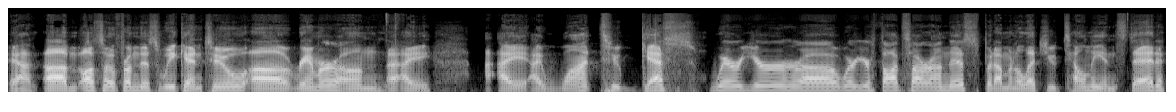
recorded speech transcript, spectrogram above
Yeah. Um, also from this weekend too, uh, Rammer. Um, I, I, I want to guess where your uh, where your thoughts are on this, but I'm going to let you tell me instead.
